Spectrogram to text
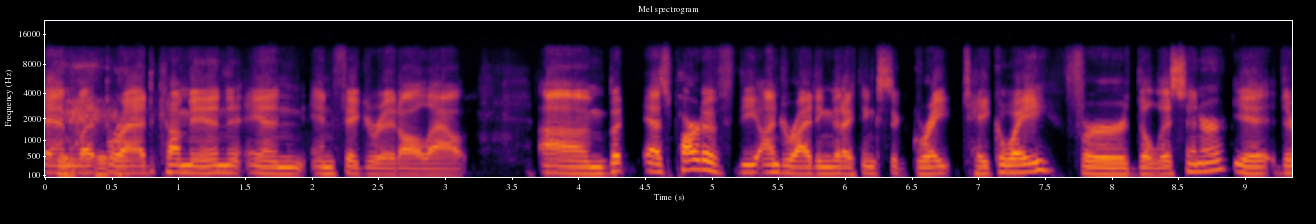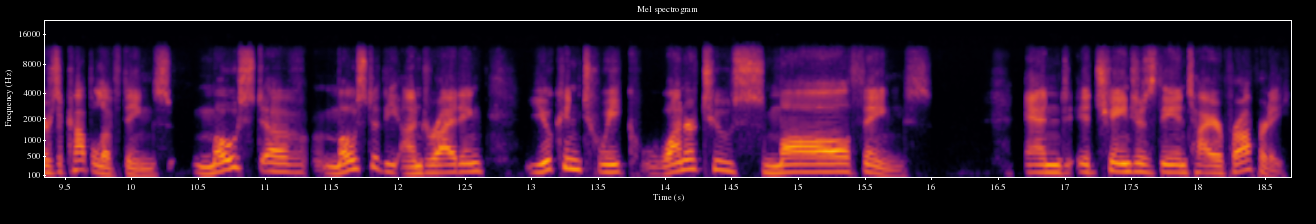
and let Brad come in and and figure it all out. Um, but as part of the underwriting that I think is a great takeaway for the listener, it, there's a couple of things. Most of most of the underwriting, you can tweak one or two small things, and it changes the entire property.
